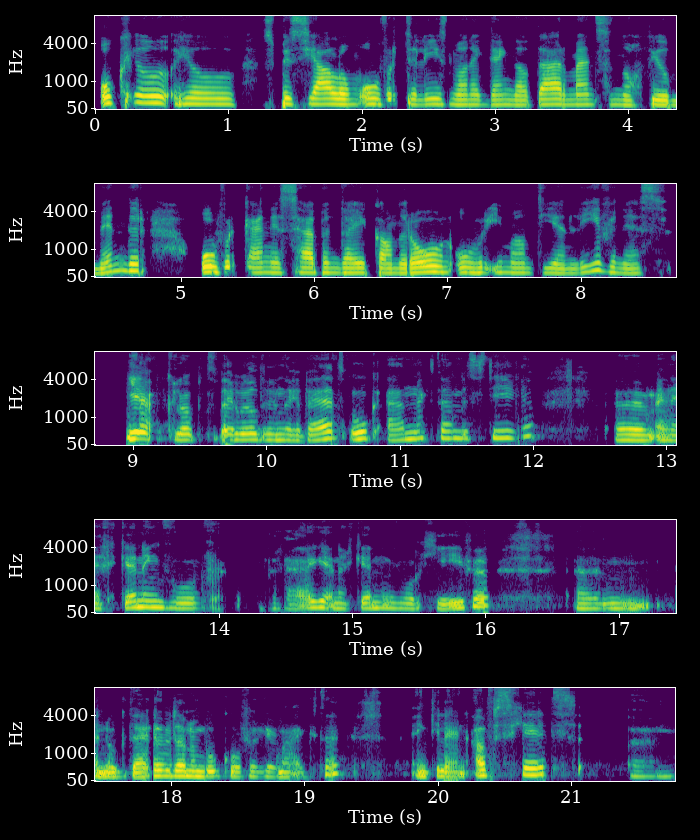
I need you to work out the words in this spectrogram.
ook heel, heel speciaal om over te lezen, want ik denk dat daar mensen nog veel minder over kennis hebben dat je kan rouwen over iemand die in leven is. Ja, klopt. Daar wilde we inderdaad ook aandacht aan besteden. Um, en erkenning voor, vragen en erkenning voor geven. Ehm, en ook daar hebben we dan een boek over gemaakt. Hè. Een klein afscheid, um,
